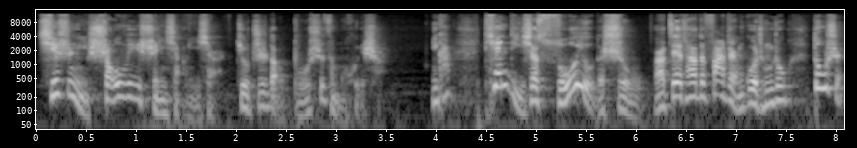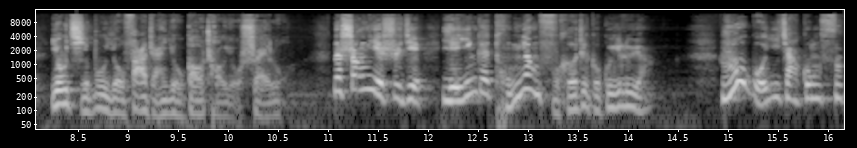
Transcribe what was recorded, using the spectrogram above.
其实你稍微深想一下，就知道不是这么回事儿。你看天底下所有的事物啊，在它的发展过程中，都是有起步、有发展、有高潮、有衰落。那商业世界也应该同样符合这个规律啊！如果一家公司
